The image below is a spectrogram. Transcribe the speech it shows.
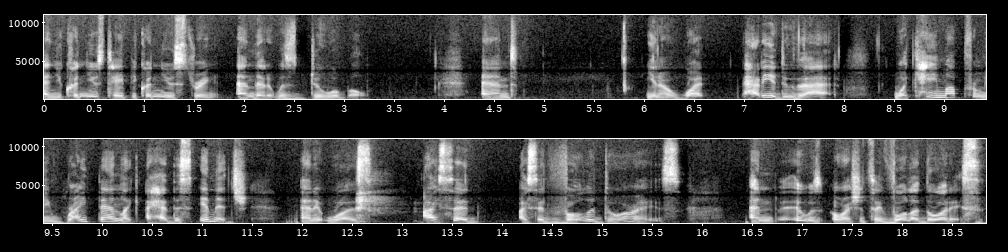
And you couldn't use tape, you couldn't use string, and that it was doable. And, you know, what, how do you do that? What came up for me right then, like I had this image, and it was, I said, I said, voladores. And it was, or I should say, voladores,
